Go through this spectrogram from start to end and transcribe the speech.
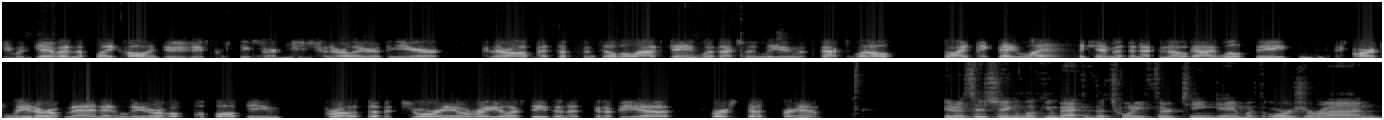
he was given the play calling duties from Steve Sarkisian earlier in the year, and their offense up until the last game was actually leading the Pac-12. So I think they like him as an X and O guy. We'll see as far as leader of men and leader of a football team throughout the majority of a regular season. It's going to be a first test for him. You know, it's interesting looking back at the 2013 game with Orgeron,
